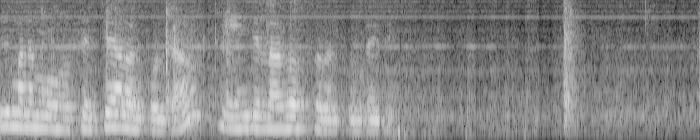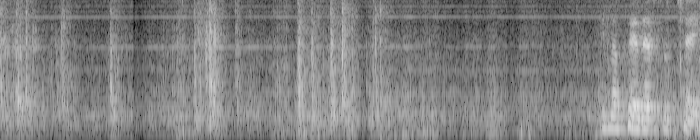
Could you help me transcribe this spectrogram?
ఇది మనము సెట్ చేయాలనుకుంటా. ఏంజల్ లాగా వస్తుంది అనుకుంటా ఇది. ఇలా ఫెదర్స్ వచ్చాయి.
